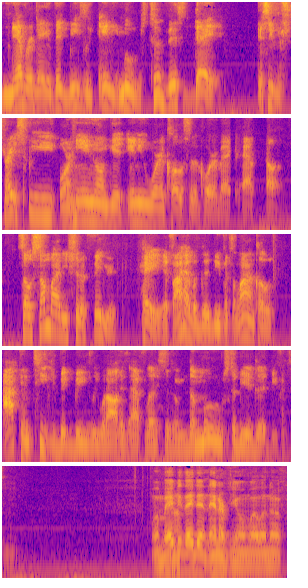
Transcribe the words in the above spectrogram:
never gave Vic Beasley any moves to this day. It's either straight speed or he ain't gonna get anywhere close to the quarterback at all. So somebody should have figured, hey, if I have a good defensive line coach, I can teach Vic Beasley with all his athleticism the moves to be a good defensive end. Well, maybe they didn't interview him well enough.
